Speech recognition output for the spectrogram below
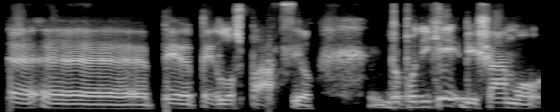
per, per, lo spazio. Dopodiché, diciamo,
